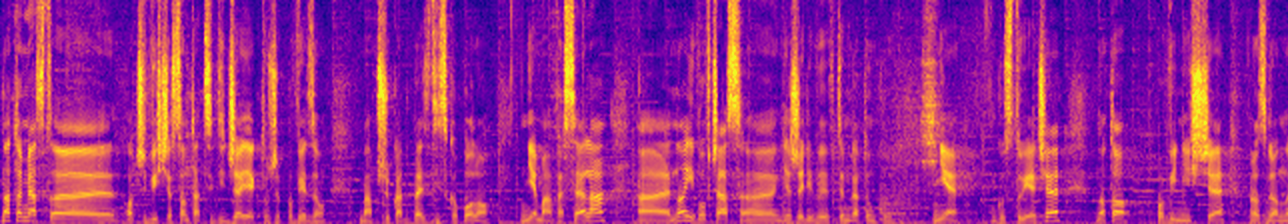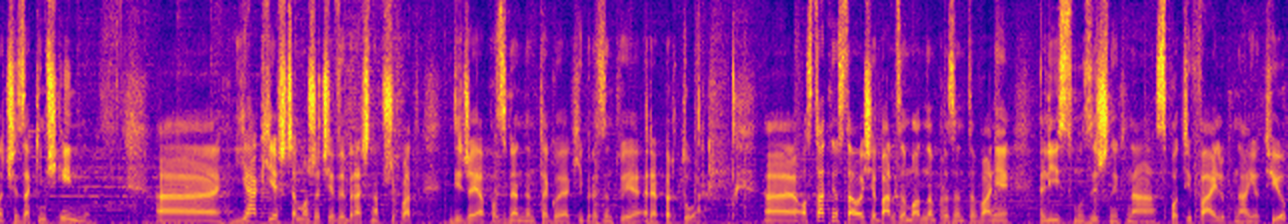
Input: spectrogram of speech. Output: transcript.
Natomiast e, oczywiście są tacy DJ-e, którzy powiedzą na przykład bez disco polo nie ma wesela, e, no i wówczas, e, jeżeli Wy w tym gatunku nie gustujecie, no to powinniście rozglądnąć się za kimś innym. E, jak jeszcze możecie wybrać na przykład DJ-a pod względem tego, jaki prezentuje repertuar? E, ostatnio stało się bardzo modne prezentowanie list muzycznych na Spotify lub na YouTube.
